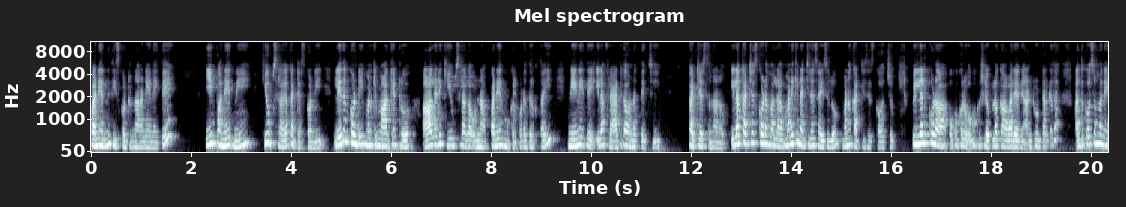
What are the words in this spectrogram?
పన్నీర్‌ని తీసుకుంటున్నాను నేనైతే. ఈ పన్నీర్‌ని క్యూబ్స్ లాగా కట్ చేసుకోండి. లేదనుకోండి మనకి మార్కెట్‌లో ఆల్రెడీ క్యూబ్స్ లాగా ఉన్న పన్నీర్ ముక్కలు కూడా దొరుకుతాయి. నేనైతే ఇలా ఫ్లాట్‌గా ఉన్నది తెచ్చి కట్ చేస్తున్నాను. ఇలా కట్ చేసుకోవడం వల్ల మనకి నచ్చిన సైజులో మనం కట్ చేసేసుకోవచ్చు. పిల్లలు కూడా ఒక్కొక్కరు ఒక్కొక్క షేప్‌లో కావాలి అని అంటూ ఉంటారు కదా! అందుకోసం అని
